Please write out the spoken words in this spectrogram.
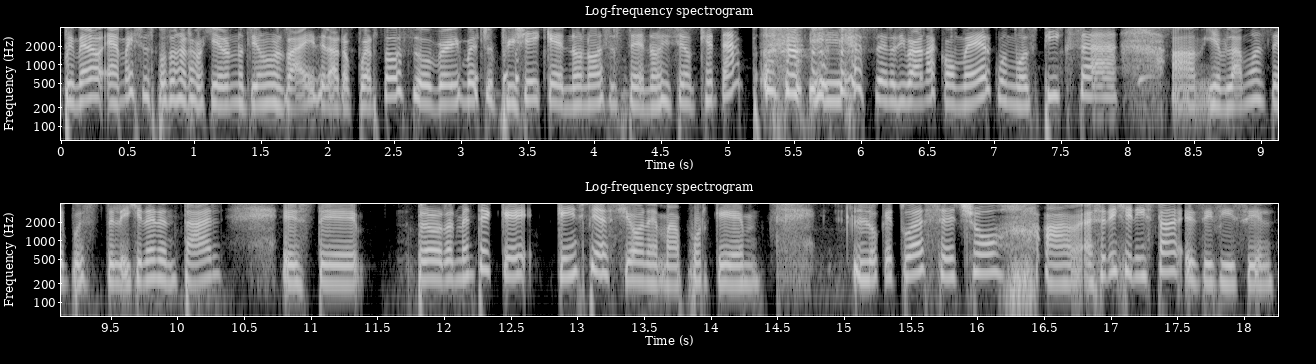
primero, Emma y su esposo nos recogieron, nos dieron un ride del aeropuerto, so very much appreciate que no nos, este, nos hicieron kidnap y este, nos iban a comer, comimos pizza um, y hablamos de, pues, de la higiene dental. Este, pero realmente qué, qué inspiración, Emma, porque lo que tú has hecho, ah, ser higienista es difícil.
